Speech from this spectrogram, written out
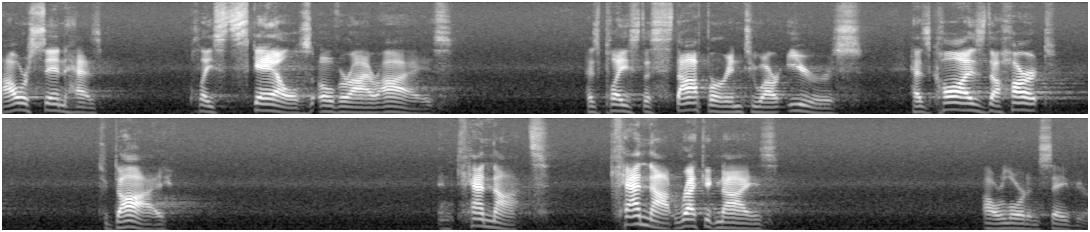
Our sin has placed scales over our eyes has placed a stopper into our ears, has caused the heart to die, and cannot, cannot recognize our Lord and Savior.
